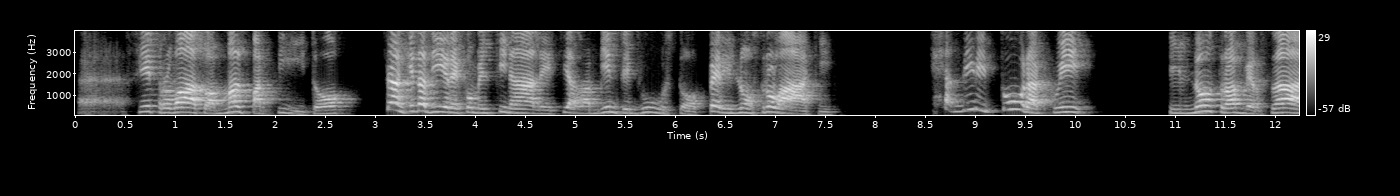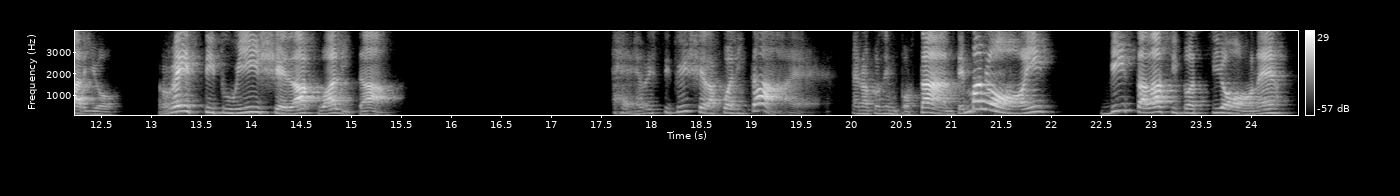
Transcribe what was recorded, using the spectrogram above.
eh, si è trovato a mal partito. C'è anche da dire come il finale sia l'ambiente giusto per il nostro Lucky. E addirittura qui il nostro avversario restituisce la qualità. Eh, restituisce la qualità. Eh è una cosa importante, ma noi, vista la situazione,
